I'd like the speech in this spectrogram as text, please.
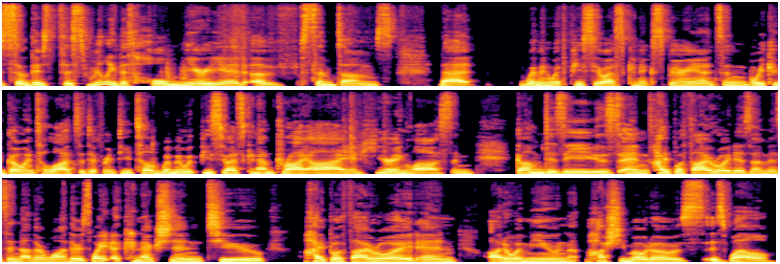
So there's this really this whole myriad of symptoms that women with PCOS can experience. And we could go into lots of different detail. Women with PCOS can have dry eye and hearing loss and gum disease and hypothyroidism is another one. There's quite a connection to hypothyroid and autoimmune Hashimoto's as well.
